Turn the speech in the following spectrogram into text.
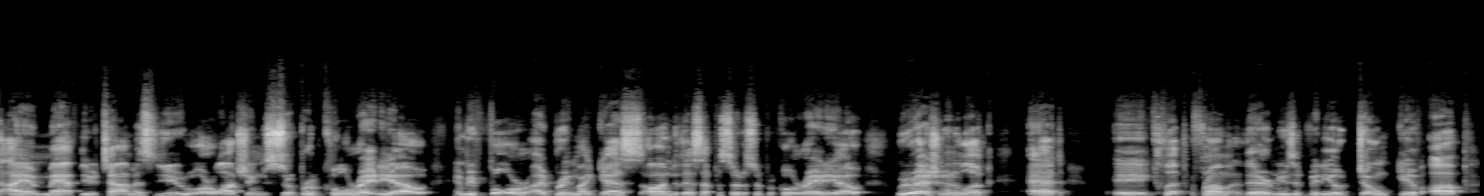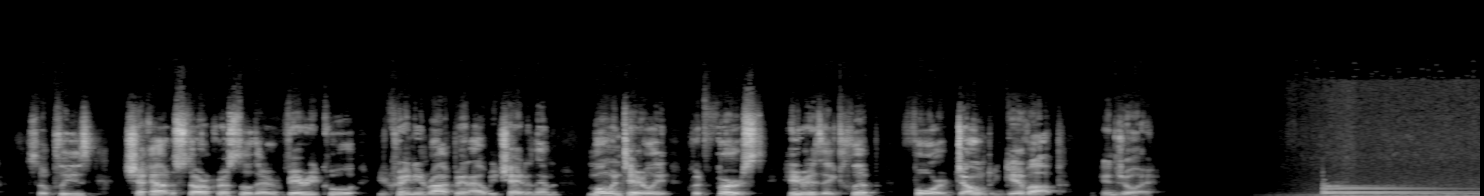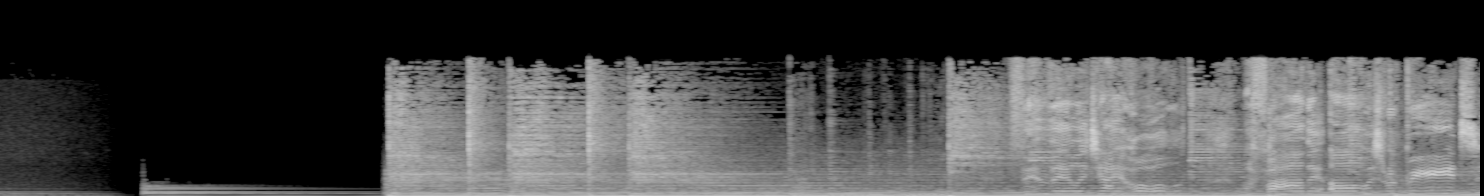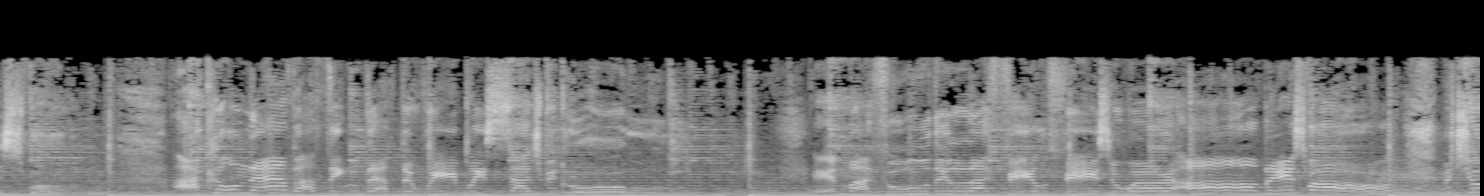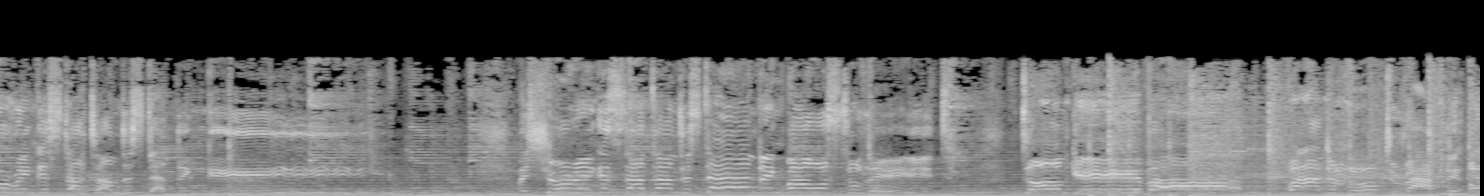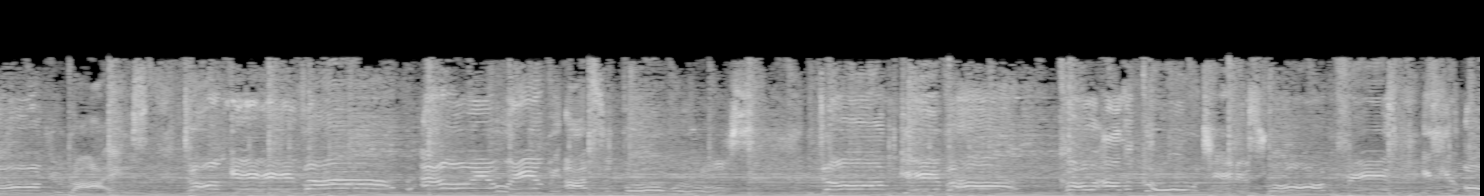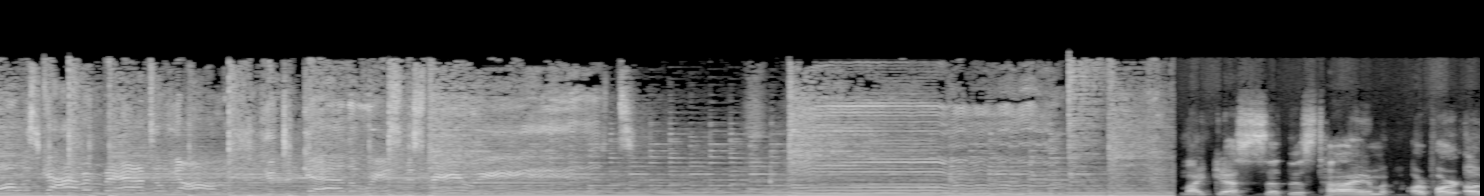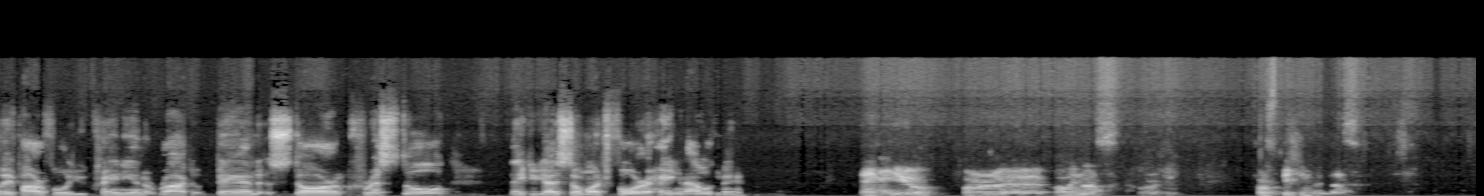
I am Matthew Thomas. You are watching Super Cool Radio. And before I bring my guests onto this episode of Super Cool Radio, we're actually going to look at a clip from their music video, Don't Give Up. So please check out Star Crystal. They're very cool Ukrainian rock band. I'll be chatting to them momentarily. But first, here is a clip for Don't Give Up. Enjoy. My guests at this time are part of a powerful Ukrainian rock band, Star Crystal. Thank you guys so much for hanging out with me. Thank you for uh, calling us, for, for speaking with us.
